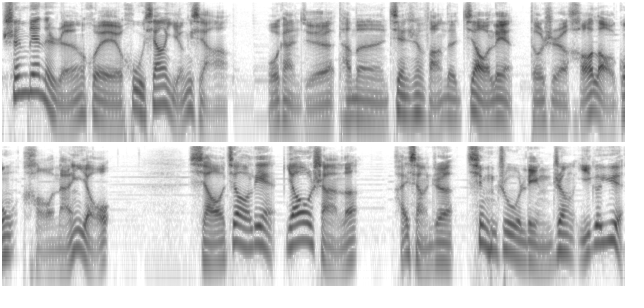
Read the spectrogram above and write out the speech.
身边的人会互相影响。我感觉他们健身房的教练都是好老公、好男友。小教练腰闪了，还想着庆祝领证一个月，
